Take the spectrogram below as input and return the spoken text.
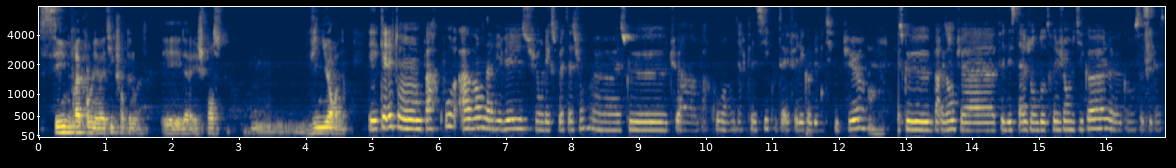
c'est une vraie problématique champenoise. Et, et je pense vigneronne. Et quel est ton parcours avant d'arriver sur l'exploitation euh, Est-ce que tu as un parcours, on va dire, classique où tu avais fait l'école de viticulture mmh. Est-ce que, par exemple, tu as fait des stages dans d'autres régions viticoles euh, Comment ça s'est passé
